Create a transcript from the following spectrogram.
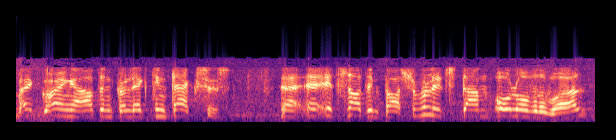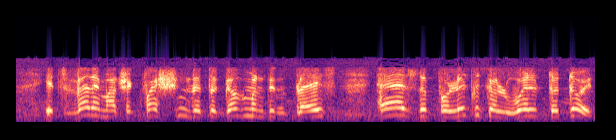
By going out and collecting taxes. Uh, it's not impossible. It's done all over the world. It's very much a question that the government in place has the political will to do it.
